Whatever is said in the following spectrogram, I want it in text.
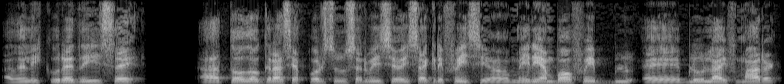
Adelis Curet dice, a todos gracias por su servicio y sacrificio. Miriam Buffy, Blue, eh, Blue Life Matter.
